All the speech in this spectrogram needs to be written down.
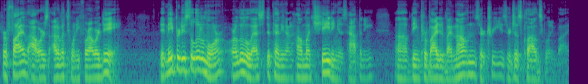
for five hours out of a 24 hour day. It may produce a little more or a little less depending on how much shading is happening, uh, being provided by mountains or trees or just clouds going by.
